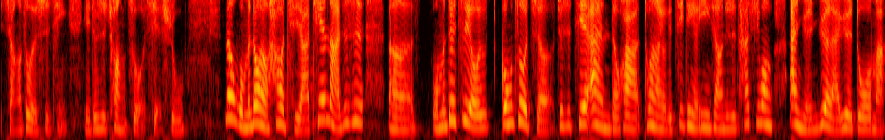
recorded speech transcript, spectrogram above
想要做的事情，也就是创作写书。”那我们都很好奇啊，天哪，就是呃。我们对自由工作者就是接案的话，通常有个既定的印象，就是他希望案源越来越多嘛。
